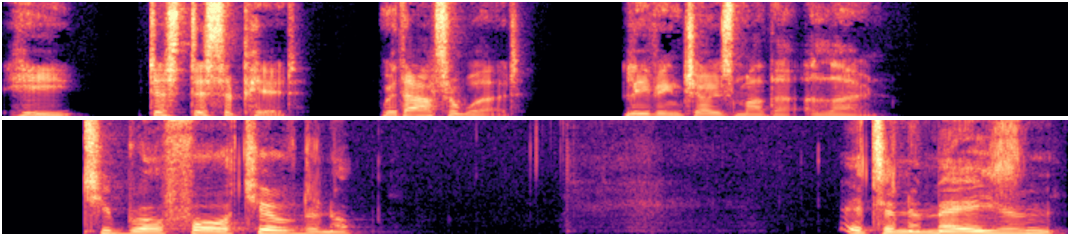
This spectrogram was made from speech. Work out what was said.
he just disappeared without a word, leaving Joe's mother alone. She brought four children up. It's an amazing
